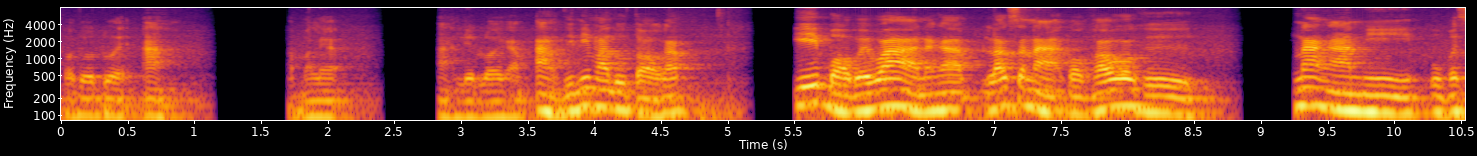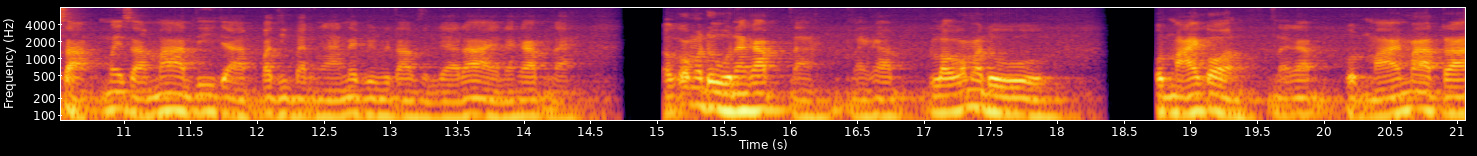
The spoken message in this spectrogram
ขอโทษด้วยอะกลับมาแล้วอะเรียบร้อยครับอะทีนี้มาดูต่อครับที่บอกไปว่านะครับ ลักษณะของเขาก็คือ หน้างานมีอุปสรรคไม่สามารถที่จะปฏิบัติงานได้เป็นไปตามสัญญาได้นะครับนะ เราก็มาดูนะครับนะนะครับ เราก็มาดูกฎหมายก่อนนะครับ กฎหมายมาตรา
